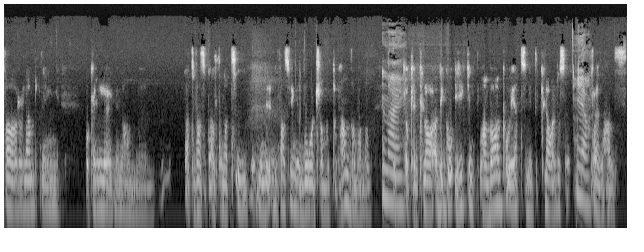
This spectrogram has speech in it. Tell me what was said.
förolämpning och en lögn om eh, att det fanns ett alternativ. Men det, det fanns ju ingen vård som tog hand om honom. Nej. Och, och han, klar, det gick inte, han var en poet som inte klarade sig ja. för hans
